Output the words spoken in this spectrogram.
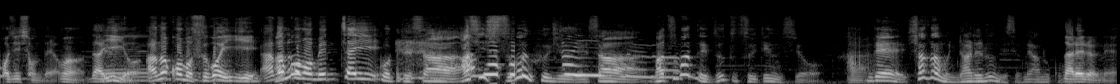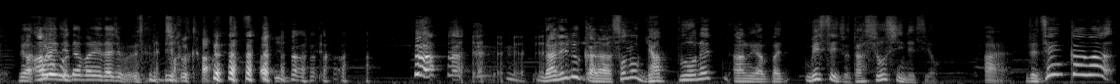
ポジションだよ、うん、だからいいよ、あの子もすごいいいあの子もめっちゃいい子ってさ、足すごい不自由でさ、松葉でずっとついてるんですよ。はいで、シャザムになれるんですよね、あの子。なれるね。であれネタバレ大丈夫？大丈夫か。なれるから、そのギャップをね、あの、やっぱりメッセージを出してほしいんですよ。はい。で、前回は、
